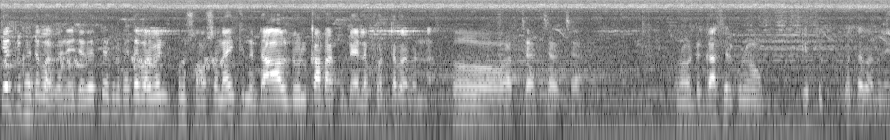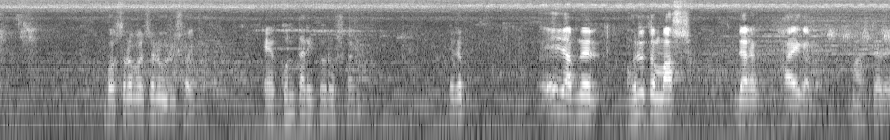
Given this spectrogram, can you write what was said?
তেঁতুল খেতে পারবেন এই জায়গায় তেঁতুল খেতে পারবেন কোনো সমস্যা নাই কিন্তু ডাল ডুল কাটা কুটে এলে করতে পারবেন না। ও আচ্ছা আচ্ছা আচ্ছা। কোনো গাছের কোনো কিছু করতে পারবেন না। বছরে বছরে হয়তো এ কোন তারিখে রোজ হয়? এটা এই আপনার হলে তো মাস দেড়েক হয়ে গেল। মাস্টারে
